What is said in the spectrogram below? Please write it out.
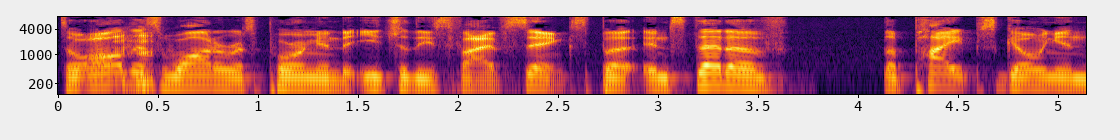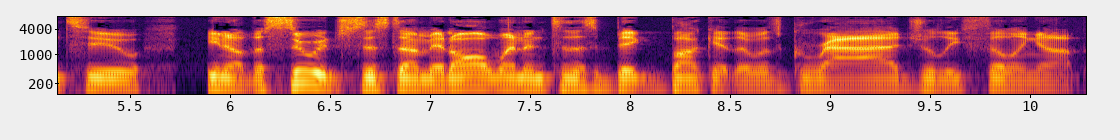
So all this water was pouring into each of these five sinks. But instead of the pipes going into you know the sewage system, it all went into this big bucket that was gradually filling up.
